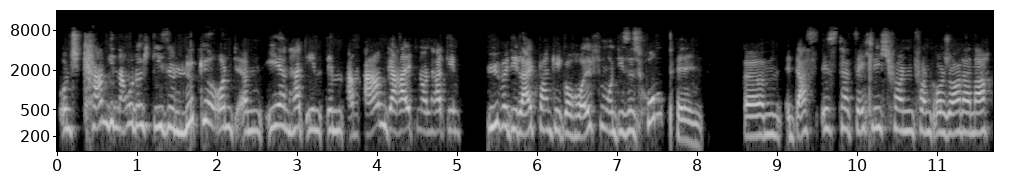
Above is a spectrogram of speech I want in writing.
und kam genau durch diese Lücke und ähm, Ian hat ihn im, am Arm gehalten und hat ihm über die Leitbanke geholfen und dieses Humpeln, ähm, das ist tatsächlich von, von Grosjean danach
